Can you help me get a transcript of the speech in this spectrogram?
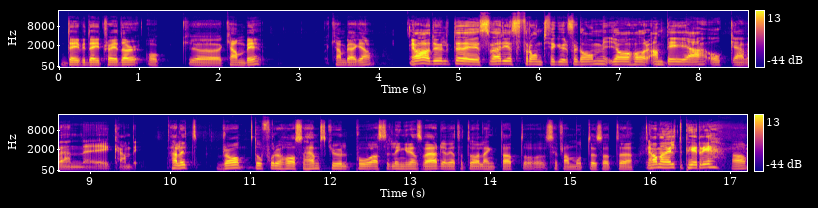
David Day Trader och eh, Kambi. Kambi äga. Ja, du är lite Sveriges frontfigur för dem. Jag har Ambea och även eh, Kambi. Härligt. Bra, då får du ha så hemskt kul på Astrid Lindgrens värld. Jag vet att du har längtat och ser fram emot det. Så att, eh, ja, man är lite pirrig. Ja,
